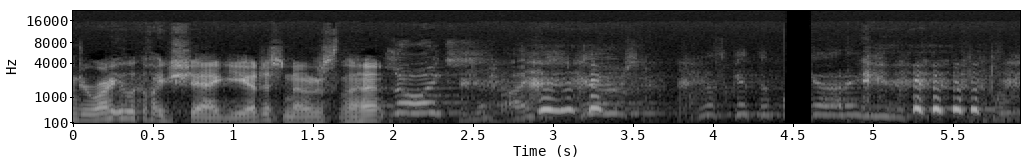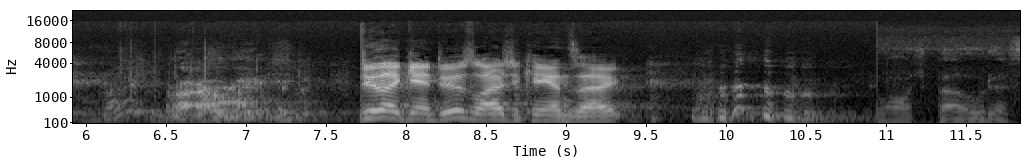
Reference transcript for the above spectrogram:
Andrew, why do you look like Shaggy? I just noticed that. Do that again. Do it as loud as you can, Zach. Watch Botus.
